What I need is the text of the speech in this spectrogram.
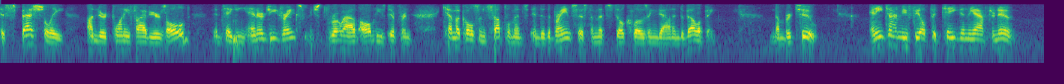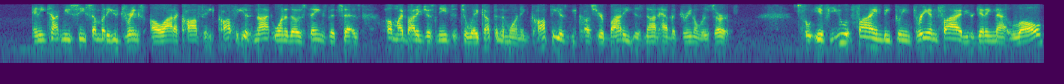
especially under 25 years old, than taking energy drinks, which throw out all these different chemicals and supplements into the brain system that's still closing down and developing. Number two, anytime you feel fatigued in the afternoon, anytime you see somebody who drinks a lot of coffee, coffee is not one of those things that says, oh, my body just needs it to wake up in the morning. Coffee is because your body does not have adrenal reserve. So if you find between three and five you're getting that lull,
